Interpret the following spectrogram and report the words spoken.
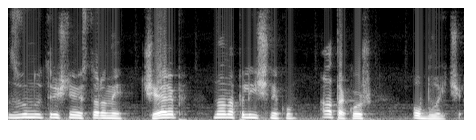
з внутрішньої сторони череп на наплічнику, а також обличчя.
